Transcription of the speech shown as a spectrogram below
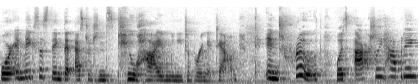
or it makes us think that estrogen's too high and we need to bring it down. In truth, what's actually happening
